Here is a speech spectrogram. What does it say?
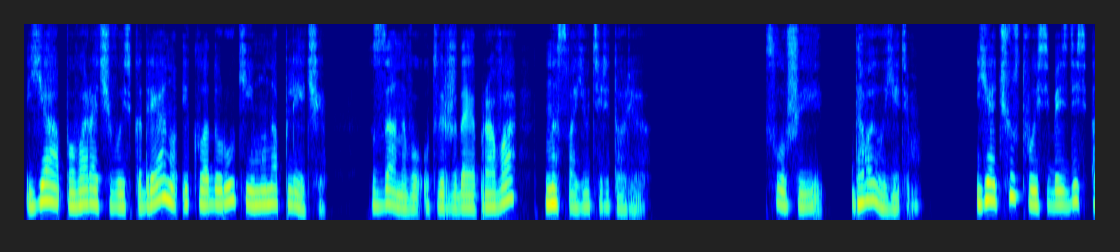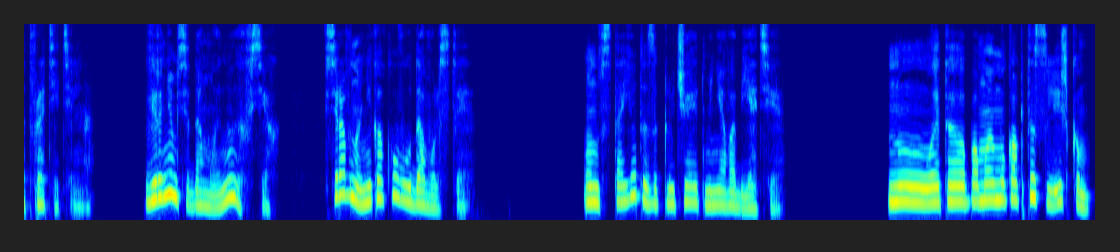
я поворачиваюсь к Адриану и кладу руки ему на плечи, заново утверждая права на свою территорию. «Слушай, давай уедем. Я чувствую себя здесь отвратительно. Вернемся домой, ну их всех. Все равно никакого удовольствия». Он встает и заключает меня в объятия. «Ну, это, по-моему, как-то слишком.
